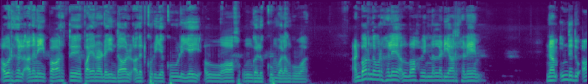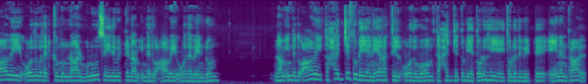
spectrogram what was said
அவர்கள் அதனை பார்த்து பயனடைந்தால் அதற்குரிய கூலியை அல்லாஹ் உங்களுக்கும் வழங்குவார் அன்பார்ந்தவர்களே அல்லாஹுவின் நல்லடியார்களே நாம் இந்த துஆவை ஓதுவதற்கு முன்னால் உழு செய்துவிட்டு நாம் இந்த துஆவை ஓத வேண்டும். நாம் இந்த துஆவை தஹஜ்ஜத்துடைய நேரத்தில் ஓதுவோம் தஹஜ்ஜத்துடைய தொழுகையை தொழுதுவிட்டு ஏனென்றால்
